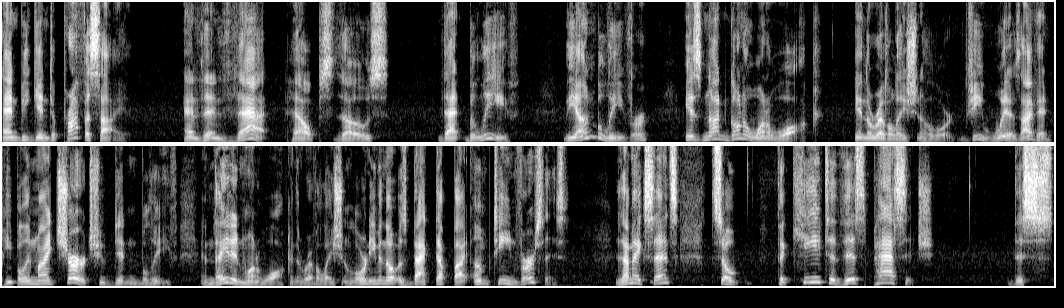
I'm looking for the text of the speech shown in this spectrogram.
and begin to prophesy it. And then that helps those that believe. The unbeliever is not going to want to walk in the revelation of the Lord. Gee whiz, I've had people in my church who didn't believe, and they didn't want to walk in the revelation of the Lord, even though it was backed up by umpteen verses. Does that make sense? So the key to this passage, this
